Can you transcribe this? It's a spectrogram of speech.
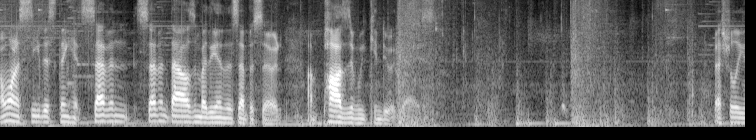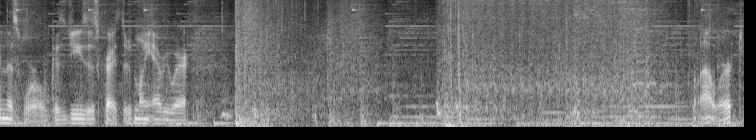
I want to see this thing hit seven seven thousand by the end of this episode. I'm positive we can do it, guys. Especially in this world, because Jesus Christ, there's money everywhere. Well, that worked.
